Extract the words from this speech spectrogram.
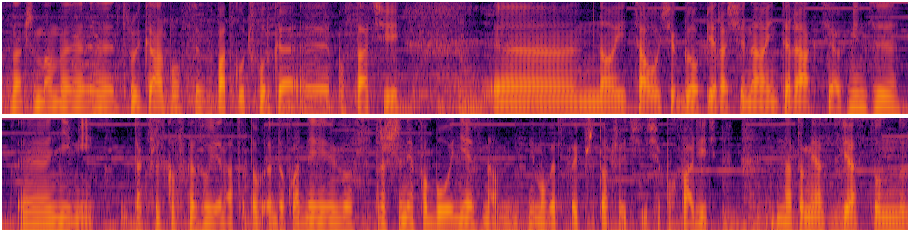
To znaczy, mamy y, trójkę, albo w tym wypadku czwórkę y, postaci. Y, no i całość jakby opiera się na interakcjach między y, nimi. Tak wszystko wskazuje na to. Do, dokładnego streszczenia fabuły nie znam, więc nie mogę tutaj przytoczyć i się pochwalić. Natomiast zwiastun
